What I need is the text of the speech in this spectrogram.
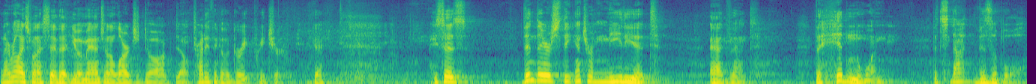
and I realize when I say that, you imagine a large dog. Don't. Try to think of a great preacher, okay? He says, then there's the intermediate advent, the hidden one that's not visible,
